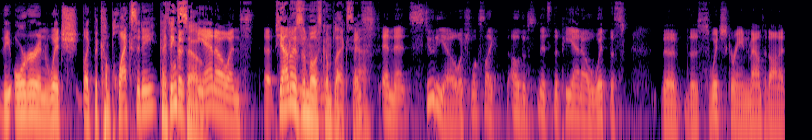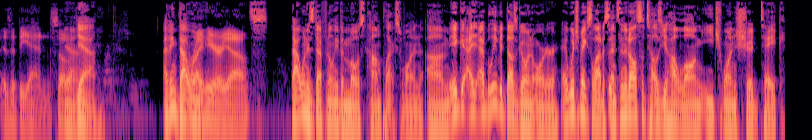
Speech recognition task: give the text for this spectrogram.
the order in which, like, the complexity? I think there's so. Piano and uh, Piano is the most complex, and, yeah. and then studio, which looks like oh, the, it's the piano with the the the switch screen mounted on it is at the end. So Yeah. Yeah. I think that one right here, yeah. It's- That one is definitely the most complex one. Um, it, I, I believe it does go in order, eh, which makes a lot of sense, and it also tells you how long each one should take,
